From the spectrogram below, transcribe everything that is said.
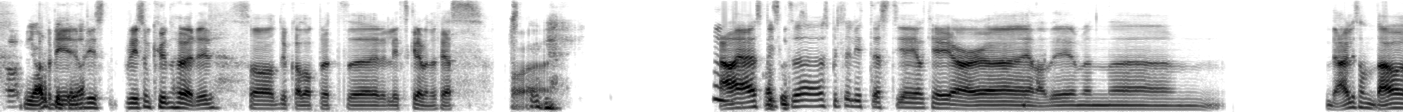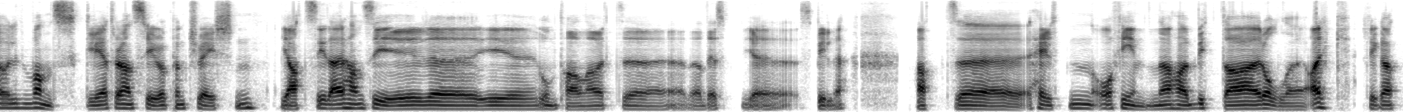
For de, for de, for de som kun hører, så dukka det opp et uh, litt skremmende fjes. Og, ja, jeg spilte, spilte litt STLKR, uh, en av de, men det er, liksom, det er jo litt vanskelig. Jeg tror han Zero Punctuation, Yatzy der, han sier uh, i omtalen av et, uh, det eh, spillet at uh, helten og fiendene har bytta rolleark, slik at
